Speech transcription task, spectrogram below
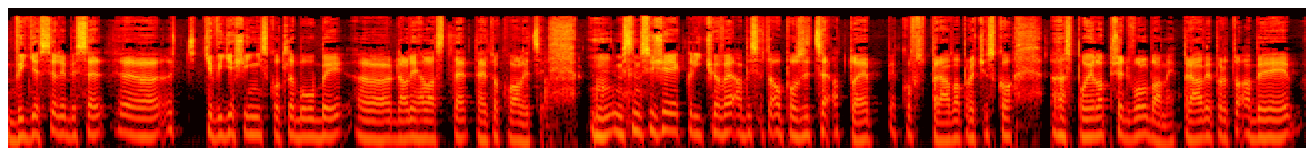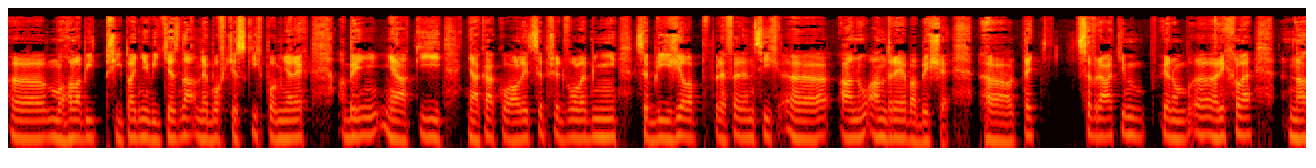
vyděsili by se, eh, ti vyděšení s Kotlebou by dali hlas té, této koalici. Hm, myslím si, že je klíčové, aby se ta opozice, a to je jako zpráva pro Česko, spojila před volbami. Právě proto, aby mohla být případně vítězna, nebo v českých poměrech, aby nějaký, nějaká koalice koalice předvolební se blížila v preferencích eh, Anu Andreje Babiše. Eh, teď se vrátím jenom eh, rychle na,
